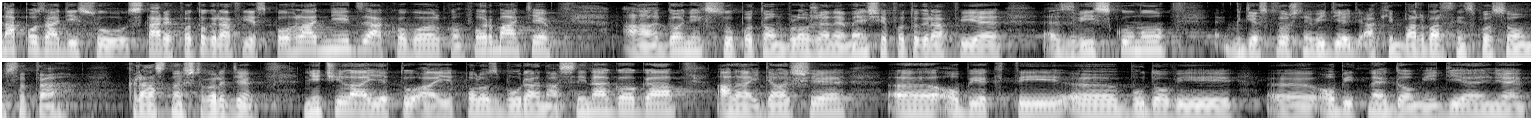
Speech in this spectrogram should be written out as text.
na pozadí sú staré fotografie z pohľadníc ako vo veľkom formáte a do nich sú potom vložené menšie fotografie z výskumu, kde skutočne vidieť, akým barbarským spôsobom sa tá krásna štvrde ničila. Je tu aj polozbúraná synagóga, ale aj ďalšie Eh, objekty, eh, budovy, eh, obytné domy, dielne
